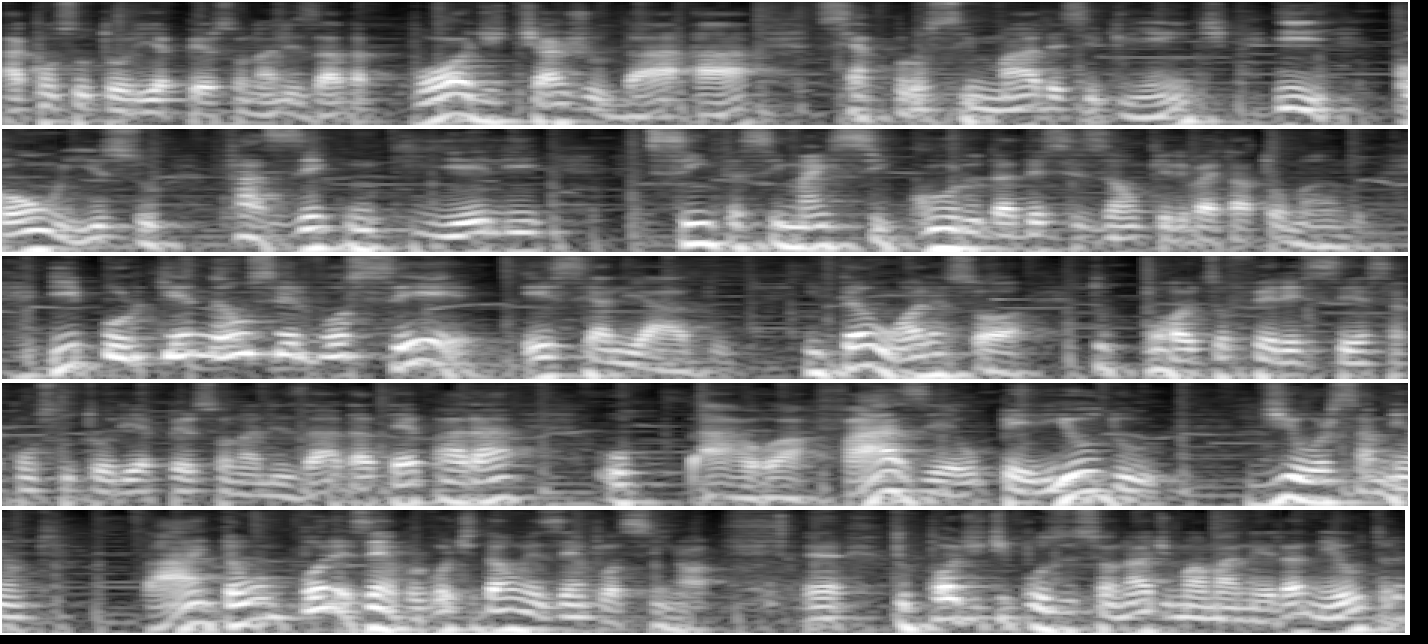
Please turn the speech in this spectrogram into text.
a consultoria personalizada pode te ajudar a se aproximar desse cliente e, com isso, fazer com que ele sinta-se mais seguro da decisão que ele vai estar tomando. E por que não ser você esse aliado? Então, olha só, tu podes oferecer essa consultoria personalizada até para o, a, a fase, o período de orçamento. Tá? Então, por exemplo, vou te dar um exemplo assim, ó. É, tu pode te posicionar de uma maneira neutra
